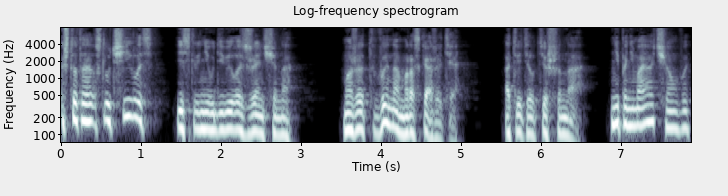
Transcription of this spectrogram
«Что-то случилось?» — искренне удивилась женщина. «Может, вы нам расскажете?» — ответил тишина. «Не понимаю, о чем вы».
